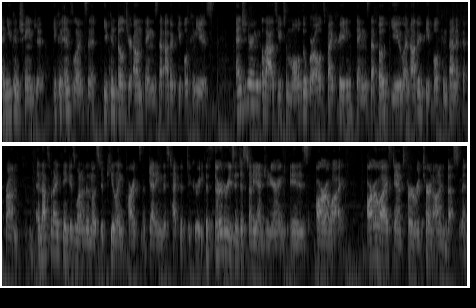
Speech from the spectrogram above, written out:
and you can change it, you can influence it, you can build your own things that other people can use. Engineering allows you to mold the world by creating things that both you and other people can benefit from, and that's what I think is one of the most appealing parts of getting this type of degree. The third reason to study engineering is ROI. ROI stands for return on investment.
